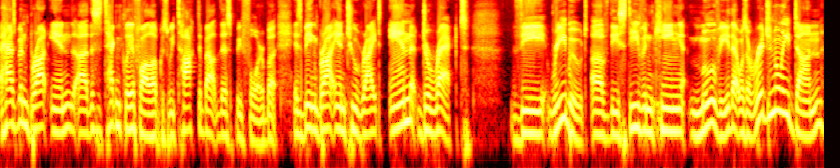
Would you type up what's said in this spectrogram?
has been brought in. Uh, this is technically a follow up because we talked about this before, but is being brought in to write and direct the reboot of the Stephen King movie that was originally done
